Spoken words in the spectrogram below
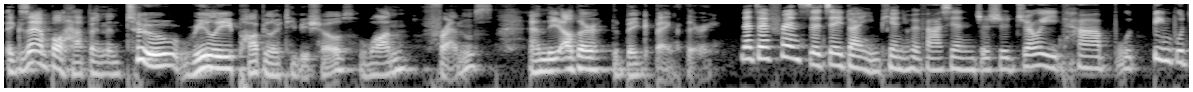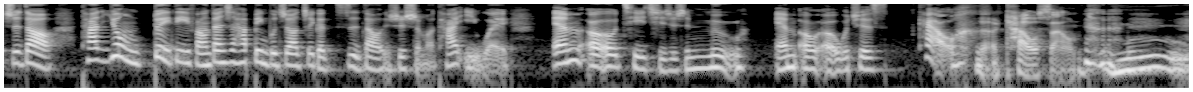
example happen in two really popular TV shows one, Friends, and the other, The Big Bang Theory. 那在 Friends 的这一段影片，你会发现，就是 Joey 他不并不知道他用对地方，但是他并不知道这个字到底是什么，他以为 M O O T 其实是 moo，M O O，which is cow。 Yeah, a cow sound. Moo.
